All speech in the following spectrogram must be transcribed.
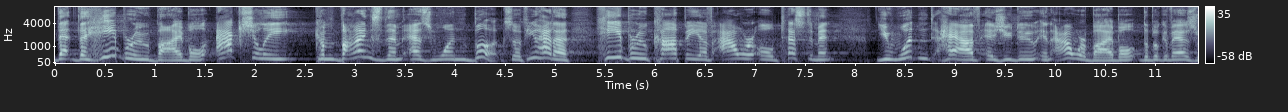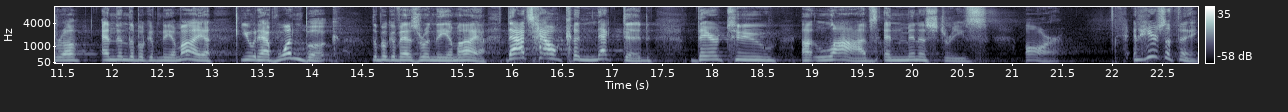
that the Hebrew Bible actually combines them as one book. So if you had a Hebrew copy of our Old Testament, you wouldn't have, as you do in our Bible, the book of Ezra and then the book of Nehemiah. You would have one book, the book of Ezra and Nehemiah. That's how connected their two uh, lives and ministries are. And here's the thing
